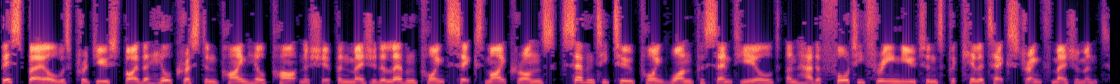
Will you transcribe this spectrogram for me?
This bale was produced by the Hillcreston Pinehill Partnership and measured 11.6 microns, 72.1% yield, and had a 43 newtons per kilotex strength measurement.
